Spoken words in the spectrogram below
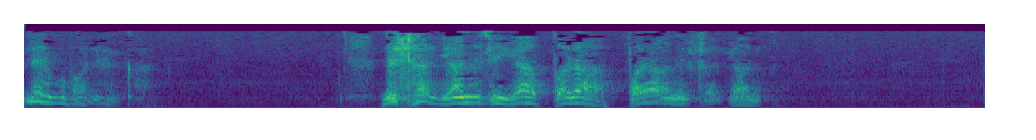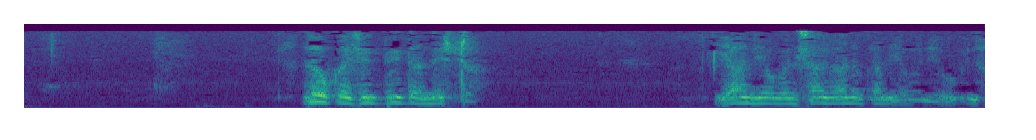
निर्ममो निरंकार निष्ठा ज्ञान से या परा परा निष्ठा ज्ञान। लोक सिद्धिता निष्ठा। ज्ञान योग सागान काम योग योगिना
